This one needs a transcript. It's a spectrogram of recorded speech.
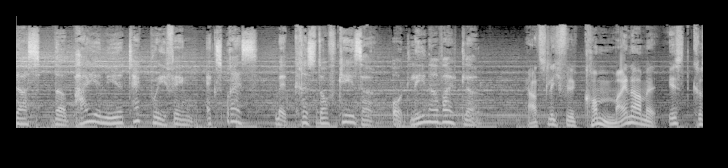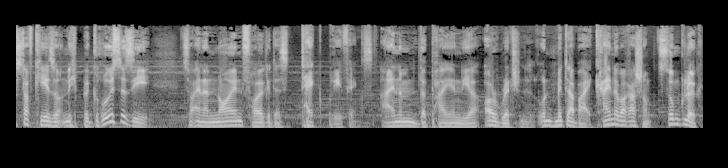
Das The Pioneer Tech Briefing Express mit Christoph Käse und Lena Waldle. Herzlich willkommen. Mein Name ist Christoph Käse und ich begrüße Sie zu einer neuen Folge des Tech Briefings, einem The Pioneer Original. Und mit dabei, keine Überraschung, zum Glück,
